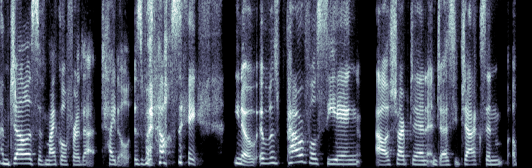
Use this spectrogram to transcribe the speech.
I'm jealous of Michael for that title, is what I'll say. You know, it was powerful seeing Al Sharpton and Jesse Jackson uh,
